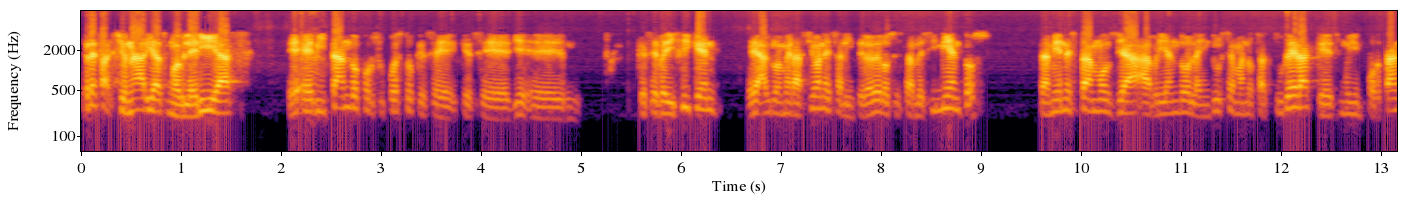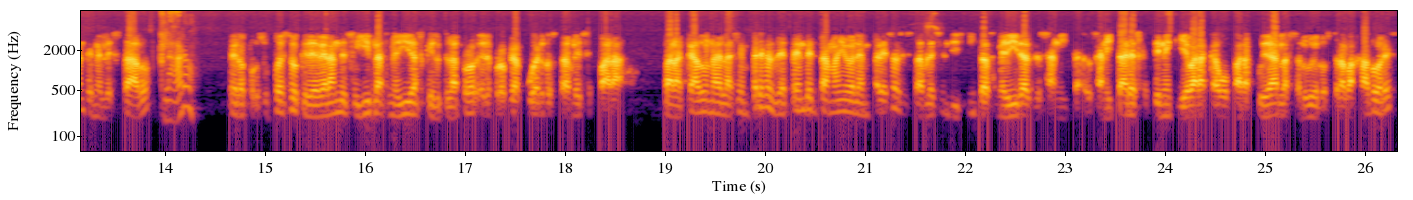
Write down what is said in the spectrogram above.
refaccionarias, mueblerías, eh, evitando por supuesto que se que se eh, que se verifiquen eh, aglomeraciones al interior de los establecimientos. También estamos ya abriendo la industria manufacturera, que es muy importante en el estado, Claro. pero por supuesto que deberán de seguir las medidas que el, la el propio acuerdo establece para para cada una de las empresas. Depende del tamaño de la empresa, se establecen distintas medidas de sanita- sanitarias que tienen que llevar a cabo para cuidar la salud de los trabajadores.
